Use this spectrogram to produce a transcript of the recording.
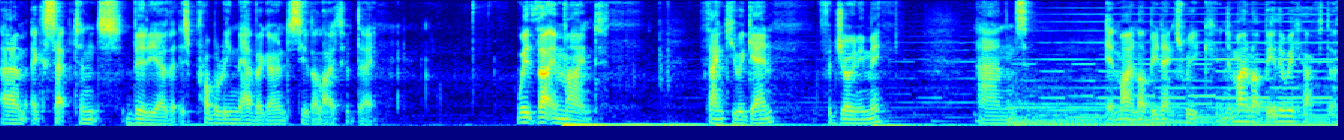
um, acceptance video that is probably never going to see the light of day. With that in mind, thank you again for joining me. And it might not be next week, and it might not be the week after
